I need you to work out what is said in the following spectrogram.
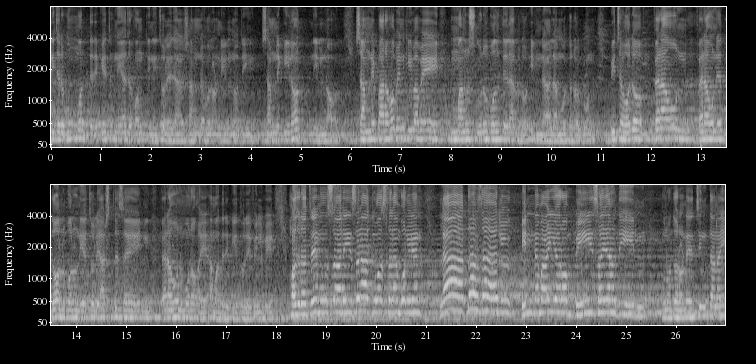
নিজের উম্মতদেরকে নিয়ে যখন তিনি চলে যান সামনে হলো নীল নদী, সামনে কি নদ? নীল নদ। সামনে পার হবেন কীভাবে? মানুষগুলো বলতে লাগল ইন্নালা মুদ্রগুন পিছে হলো ফেরাউন। ফেরাউনের দল বল নিয়ে চলে আসতেছে। ফেরাউন মনে হয় আমাদেরকে ধরে ফেলবে। হজরতে মুসা সালাম বললেন, লা তাহজান ইন্নামা ইয়া রব্বি সায়াহদিন। কোনো ধরনের চিন্তা নাই,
